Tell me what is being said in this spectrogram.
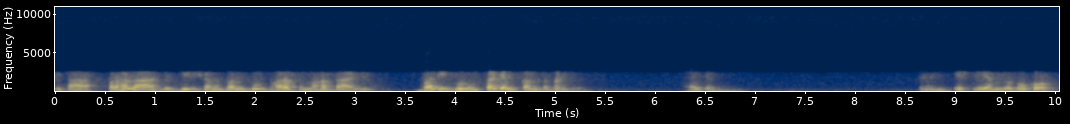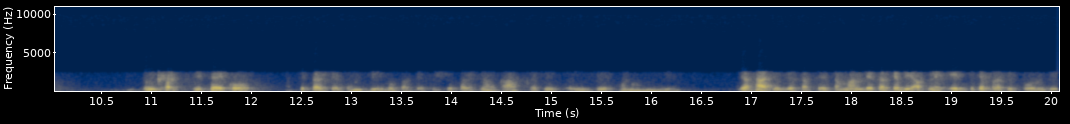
पिता प्रहलाद भीषण बंधु भरत महतारी, बलि गुरु तजव कंत है इसलिए हम लोगों को विषय को अच्छी तरह से गंभीर होकर के किसी प्रश्नों का प्रति कोई सम्मान नहीं है। यथा योग्य सबसे सम्मान देकर के भी अपने इष्ट के प्रति पूर्ण दी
